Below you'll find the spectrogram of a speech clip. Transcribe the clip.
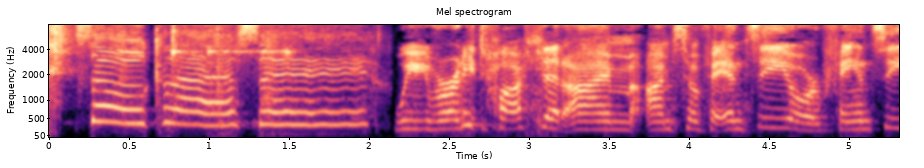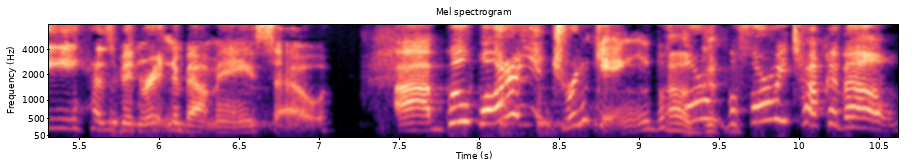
So classy. We've already talked that I'm I'm so fancy or fancy has been written about me. So, uh, Boo, what are you drinking before Oh, before we talk about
